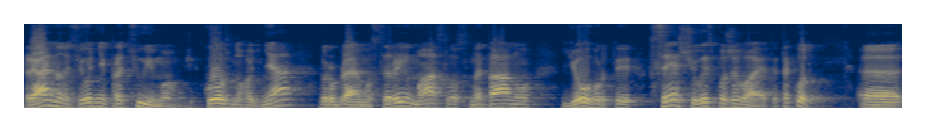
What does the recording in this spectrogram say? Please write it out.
реально на сьогодні працюємо кожного дня, виробляємо сири, масло, сметану, йогурти, все, що ви споживаєте. Так от. Е,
